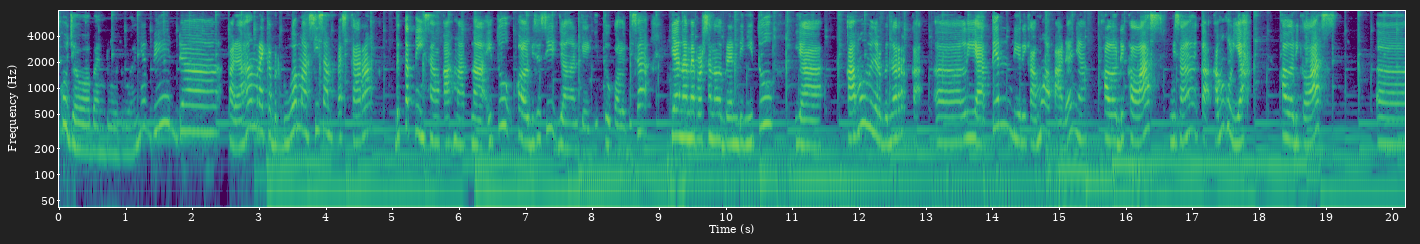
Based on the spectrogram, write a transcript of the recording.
kok jawaban dua-duanya beda padahal mereka berdua masih sampai sekarang deket nih sama Kak Ahmad. Nah itu kalau bisa sih jangan kayak gitu. Kalau bisa yang namanya personal branding itu ya kamu bener-bener uh, liatin diri kamu apa adanya. Kalau di kelas misalnya kamu kuliah, kalau di kelas uh,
